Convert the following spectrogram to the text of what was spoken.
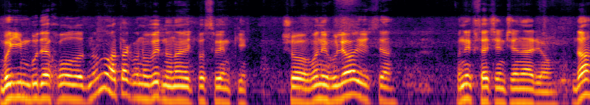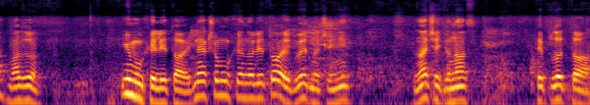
бо їм буде холодно. Ну, а так воно видно навіть по свинки, що вони гуляються, у них все чинчинарем. Да, Мазун? І мухи літають. Ну, якщо мухи не літають, видно чи ні, значить у нас теплота.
